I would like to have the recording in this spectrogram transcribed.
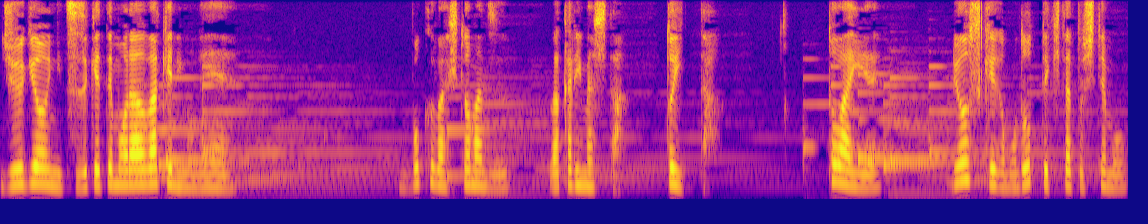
従業員に続けてもらうわけにもねえ。僕はひとまず、わかりました、と言った。とはいえ、良介が戻ってきたとしても、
